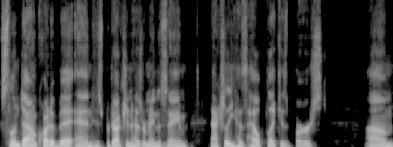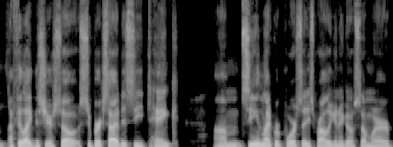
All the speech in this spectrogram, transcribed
slimmed down quite a bit, and his production has remained the same. and Actually has helped like his burst. Um, I feel like this year. So super excited to see Tank. Um, seeing like reports that he's probably going to go somewhere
